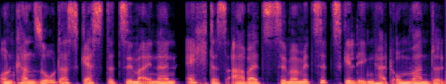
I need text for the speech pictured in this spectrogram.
und kann so das Gästezimmer in ein echtes Arbeitszimmer mit Sitzgelegenheit umwandeln.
